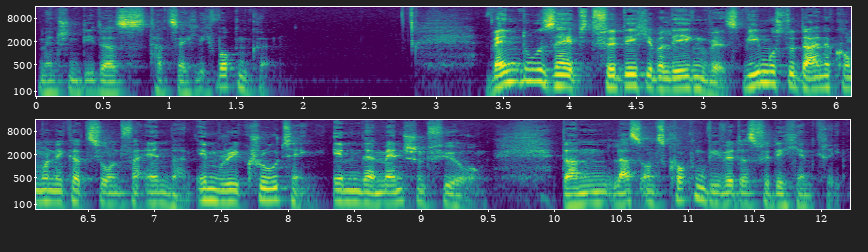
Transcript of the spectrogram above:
Menschen, die das tatsächlich wuppen können. Wenn du selbst für dich überlegen willst, wie musst du deine Kommunikation verändern im Recruiting, in der Menschenführung, dann lass uns gucken, wie wir das für dich hinkriegen.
